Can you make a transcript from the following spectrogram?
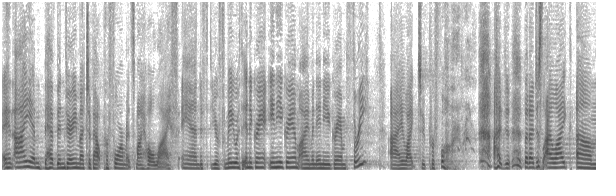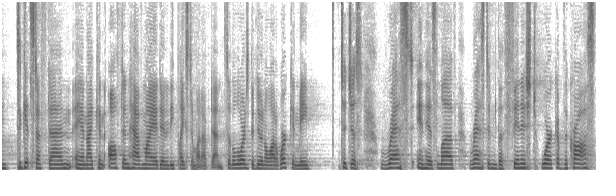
And I am, have been very much about performance my whole life. And if you're familiar with Enneagram, Enneagram I'm an Enneagram 3. I like to perform. I just, but I just, I like um, to get stuff done, and I can often have my identity placed in what I've done. So the Lord's been doing a lot of work in me to just rest in his love, rest in the finished work of the cross.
